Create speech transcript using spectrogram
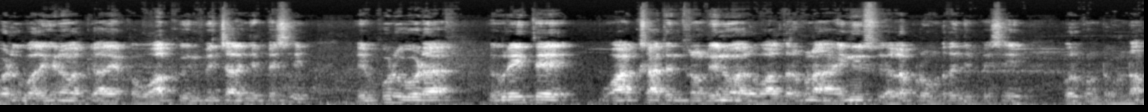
బడుగు బలహీన వర్గాల యొక్క వాక్ వినిపించాలని చెప్పేసి ఎప్పుడు కూడా ఎవరైతే వాక్ స్వాతంత్రం లేని వారు వాళ్ళ తరపున ఐన్యూస్ ఎల్లప్పుడూ ఉంటుందని చెప్పేసి కోరుకుంటూ ఉన్నాం.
